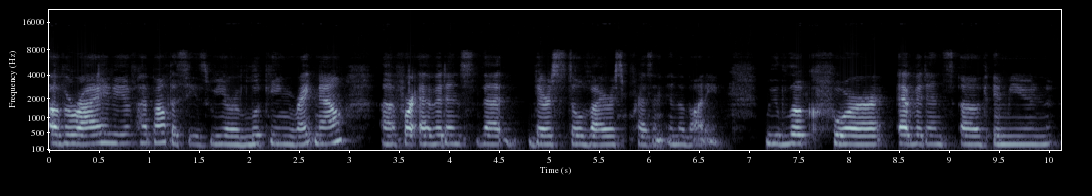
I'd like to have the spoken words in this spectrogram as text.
a variety of hypotheses. We are looking right now uh, for evidence that there's still virus present in the body. We look for evidence of immune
